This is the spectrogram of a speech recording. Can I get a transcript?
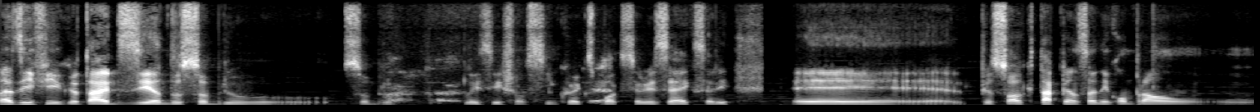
Mas enfim, o que eu tava dizendo sobre o, sobre o PlayStation 5 e o Xbox Series X ali. É, pessoal que tá pensando em comprar um, um,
